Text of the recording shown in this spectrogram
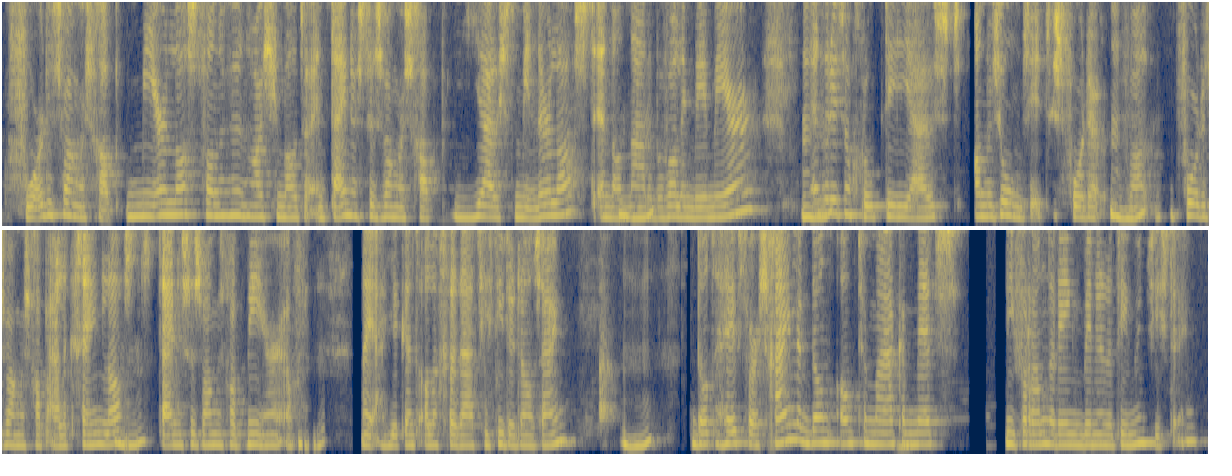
voor de zwangerschap meer last van hun Hashimoto en tijdens de zwangerschap juist minder last en dan na de mhm. bevalling weer meer. En er mhm. is een groep die juist andersom zit. Dus voor de, mhm. voor de zwangerschap eigenlijk geen last, tijdens de zwangerschap meer. Of, Nou ja, je kent alle gradaties die er dan zijn. Dat heeft waarschijnlijk dan ook te maken met die verandering binnen het immuunsysteem.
